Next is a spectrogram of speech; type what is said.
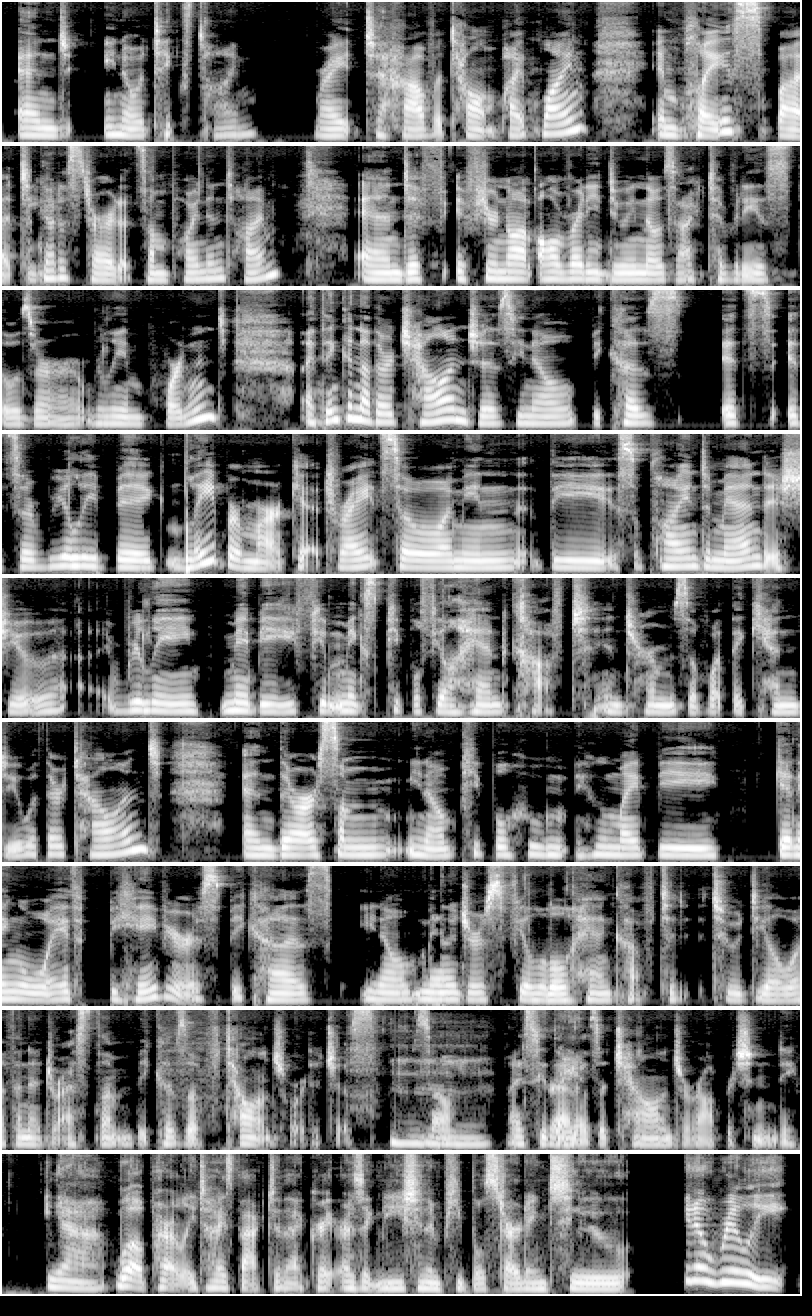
And, you know, it takes time right, to have a talent pipeline in place, but you got to start at some point in time. And if, if you're not already doing those activities, those are really important. I think another challenge is, you know, because it's it's a really big labor market, right? So I mean, the supply and demand issue really maybe makes people feel handcuffed in terms of what they can do with their talent, and there are some you know people who who might be getting away with behaviors because you know managers feel a little handcuffed to, to deal with and address them because of talent shortages mm-hmm. so i see right. that as a challenge or opportunity yeah well partly ties back to that great resignation and people starting to you know really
